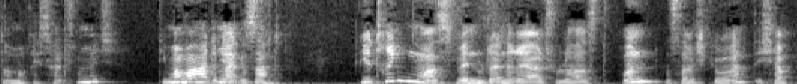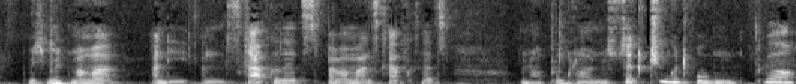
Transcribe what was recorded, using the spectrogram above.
dann mache ich es halt für mich. Die Mama hat immer Ja. gesagt, wir trinken was, wenn du deine Realschule hast. Und was habe ich gemacht? Ich habe mich mit Mama an, die, an das Grab gesetzt, bei Mama ans Grab gesetzt und habe ein kleines Säckchen getrunken. Ja.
